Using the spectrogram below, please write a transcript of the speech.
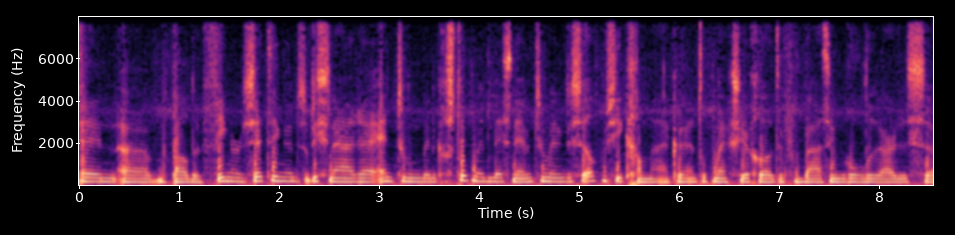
en eh, bepaalde vingerzettingen dus op die snaren. En toen ben ik gestopt met lesnemen. Toen ben ik dus zelf muziek gaan maken. En tot mijn zeer grote verbazing rolde daar dus, eh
